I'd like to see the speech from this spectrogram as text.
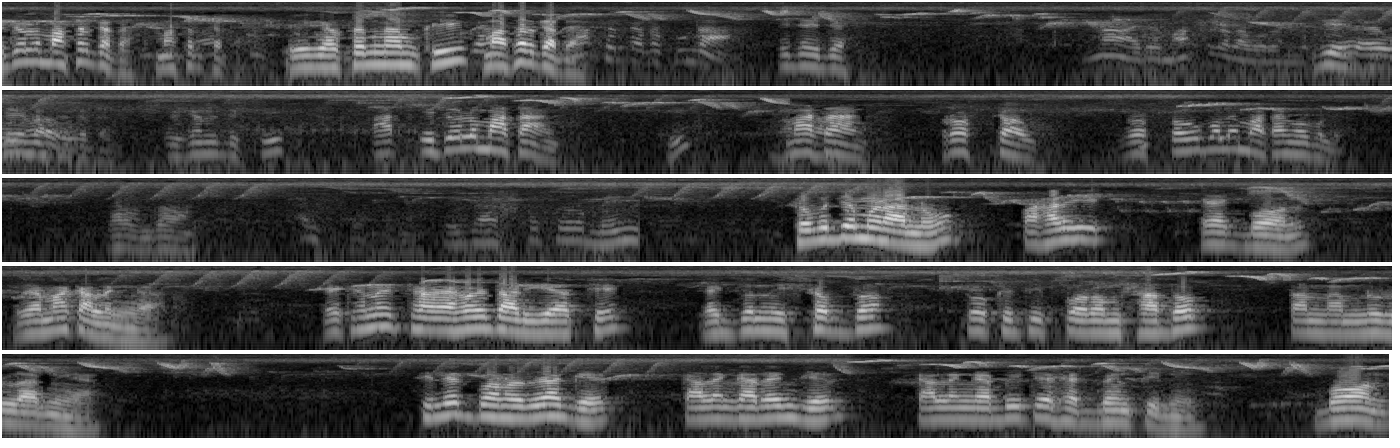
এটা হলো মাছের কাটা মাছের কাটা। এই গাছের নাম কি? মাছের কাটা। এটা এটা জি, জি, মাছের কাটা। ওইখানে দেখছি। আর এটা হলো মাটাং মাটাং রসটাও রসটাও বলে মাটাংও বলে। এই গাছটা তো সবুজে মোড়ানো পাহাড়ি এক বন রেমা কালেঙ্গা। এখানে ছায়া হয়ে দাঁড়িয়ে আছে একজন নিঃশব্দ প্রকৃতির পরম সাধক তার নাম নুরুল্লাহ মিয়া। সিলেট বন বিভাগের কালেঙ্গা রেঞ্জের কালেঙ্গা বিটের হেডম্যান তিনি। বন,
